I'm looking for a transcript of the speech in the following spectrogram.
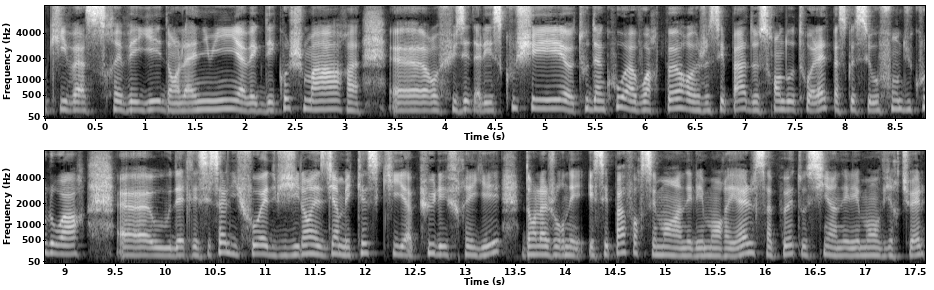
qui va se réveiller dans la nuit avec des cauchemars, refuser d'aller se coucher, tout d'un coup avoir peur, je sais pas, de se rendre aux toilettes parce que c'est au fond du couloir euh, ou d'être laissé seul, il faut être vigilant et se dire mais qu'est-ce qui a pu l'effrayer dans la journée? Et c'est pas forcément un élément réel, ça peut être aussi un élément virtuel,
